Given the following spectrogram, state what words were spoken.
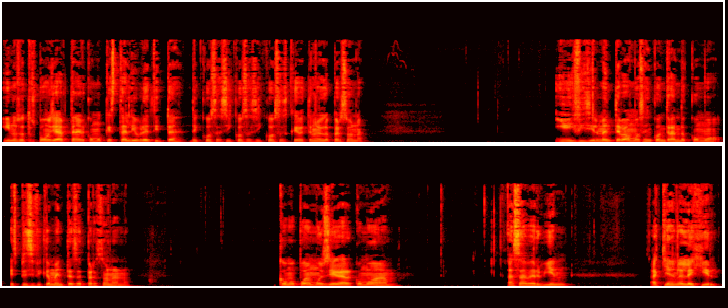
y nosotros podemos ya tener como que esta libretita de cosas y cosas y cosas que debe tener la persona y difícilmente vamos encontrando como específicamente a esa persona, ¿no? ¿Cómo podemos llegar como a a saber bien a quién elegir,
